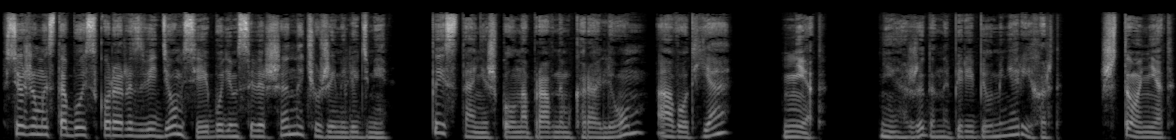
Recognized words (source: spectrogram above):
Все же мы с тобой скоро разведемся и будем совершенно чужими людьми. Ты станешь полноправным королем, а вот я... Нет. Неожиданно перебил меня Рихард. Что нет?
